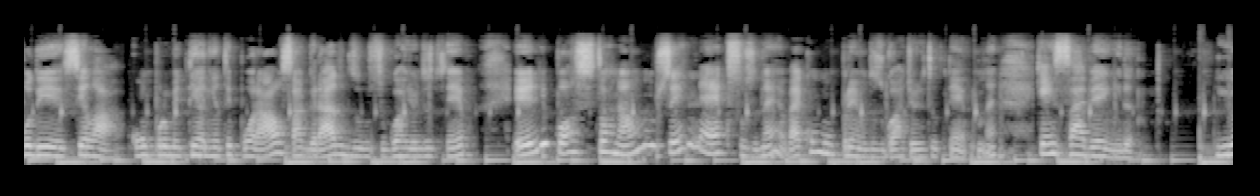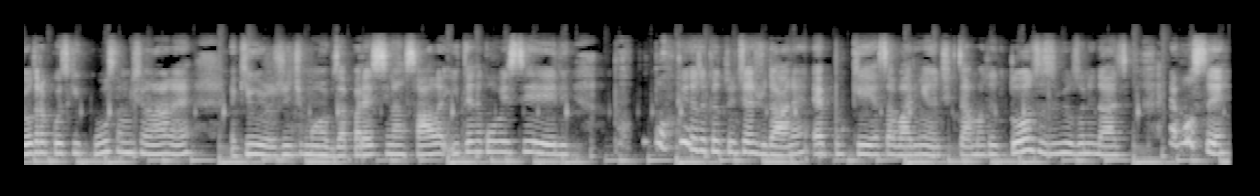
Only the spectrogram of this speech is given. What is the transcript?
poder, sei lá, comprometer a linha temporal sagrada dos Guardiões do Tempo, ele possa se tornar um ser Nexus, né? Vai como um prêmio dos Guardiões do Tempo, né? Quem sabe ainda. E outra coisa que custa mencionar, né, é que o agente Morbius aparece na sala e tenta convencer ele. Por, por que eu tento te ajudar, né? É porque essa variante que tá matando todas as minhas unidades é você.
